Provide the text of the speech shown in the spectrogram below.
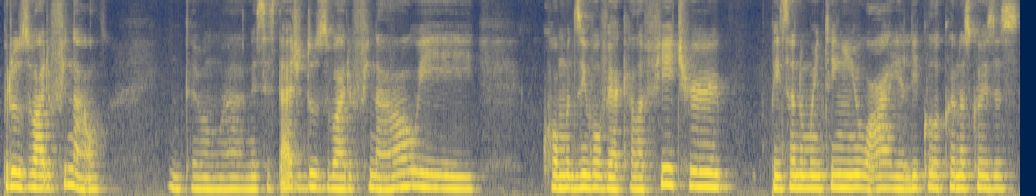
para o usuário final. Então, a necessidade do usuário final e como desenvolver aquela feature, pensando muito em UI ali, colocando as coisas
